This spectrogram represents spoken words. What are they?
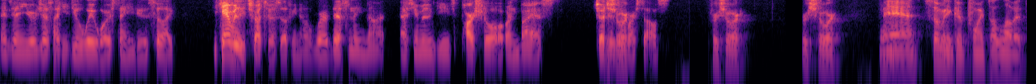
and then you're just like you do way worse than you do. So like you can't really trust yourself. You know, we're definitely not as human beings partial or unbiased judges sure. of ourselves. For sure, for sure. Man, so many good points. I love it.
